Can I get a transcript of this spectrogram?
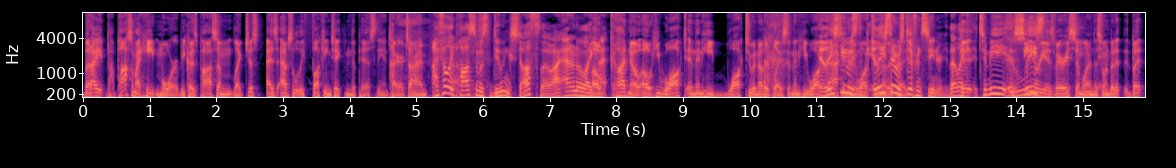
but I Possum I hate more because Possum like just as absolutely fucking taking the piss the entire time. I felt like Possum was doing stuff though. I, I don't know. Like, Oh I- God, no! Oh, he walked and then he walked to another place and then he walked. at back least he was. walked At least there was place. different scenery. That like The- to me, at the least scenery is very similar in this one, but it, but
